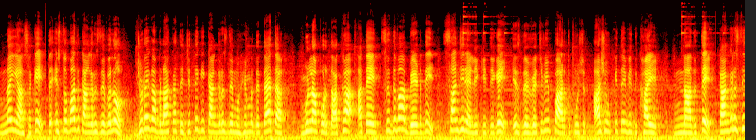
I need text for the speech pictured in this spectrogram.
ਨਹੀਂ ਆ ਸਕੇ। ਤੇ ਇਸ ਤੋਂ ਬਾਅਦ ਕਾਂਗਰਸ ਦੇ ਵੱਲੋਂ ਜੁੜੇਗਾ ਬਲਾਕ ਅਤੇ ਜਿੱਤੇਗੀ ਕਾਂਗਰਸ ਦੇ ਮੁਹਿੰਮ ਦੇ ਤਹਿਤ ਮੁੱਲਾਪੁਰ ਦਾਖਾ ਅਤੇ ਸਿੱਧਵਾ ਬੇਟ ਦੀ ਸਾਂਝੀ ਰੈਲੀ ਕੀਤੀ ਗਈ। ਇਸ ਦੇ ਵਿੱਚ ਵੀ ਭਾਰਤ ਭੂਸ਼ਣ ਆਸ਼ੂ ਕਿਤੇ ਵੀ ਦਿਖਾਈ ਨਾ ਦਿੱਤੇ। ਕਾਂਗਰਸ ਦੀ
